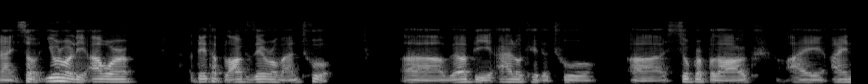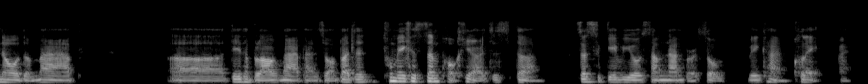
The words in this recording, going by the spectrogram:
right? So usually our data block 0, 1, 2 uh, will be allocated to uh, super block, I, I know the map, uh, data block map and so on. But to make it simple here, just uh, just give you some numbers so we can play. Right?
